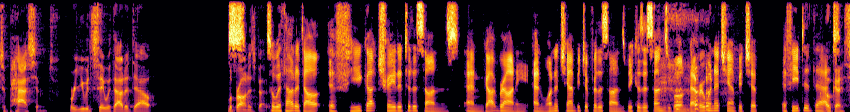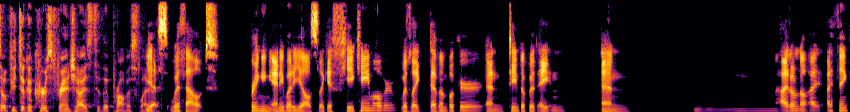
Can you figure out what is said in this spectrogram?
to pass him? Where you would say without a doubt, LeBron is better. So without a doubt, if he got traded to the Suns and got Bronny and won a championship for the Suns, because the Suns will never win a championship, if he did that, okay, so if you took a cursed franchise to the promised land, yes, without bringing anybody else, like if he came over with like Devin Booker and teamed up with Ayton, and mm, I don't know, I I think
